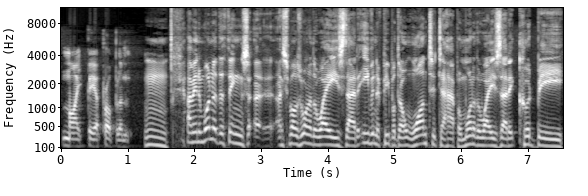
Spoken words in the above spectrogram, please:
might be a problem. Mm. I mean, one of the things, uh, I suppose, one of the ways that even if people don't want it to happen, one of the ways that it could be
